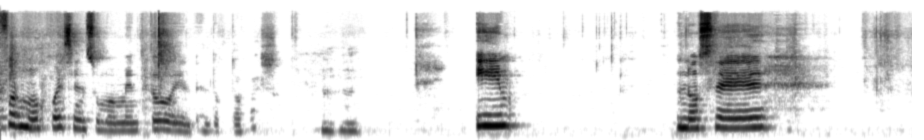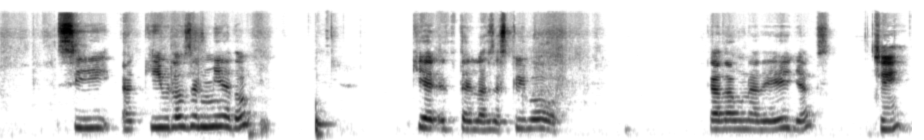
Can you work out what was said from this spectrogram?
formó pues en su momento el, doctor Bach. Y no sé si aquí los del miedo, te las describo cada una de ellas. Sí.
